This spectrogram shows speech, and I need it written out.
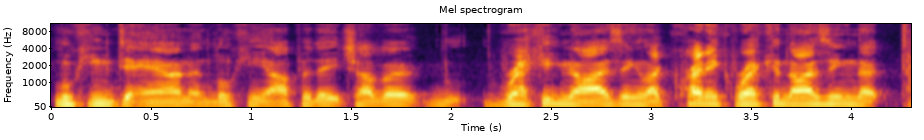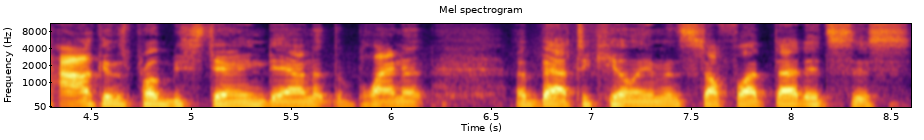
looking down and looking up at each other, recognizing like Krennic recognizing that Tarkin's probably staring down at the planet, about to kill him and stuff like that. It's this,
